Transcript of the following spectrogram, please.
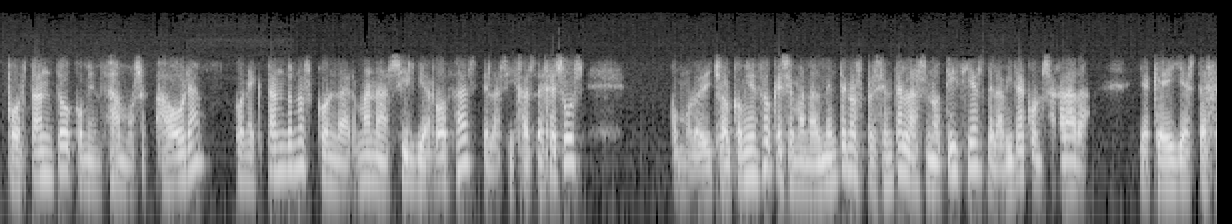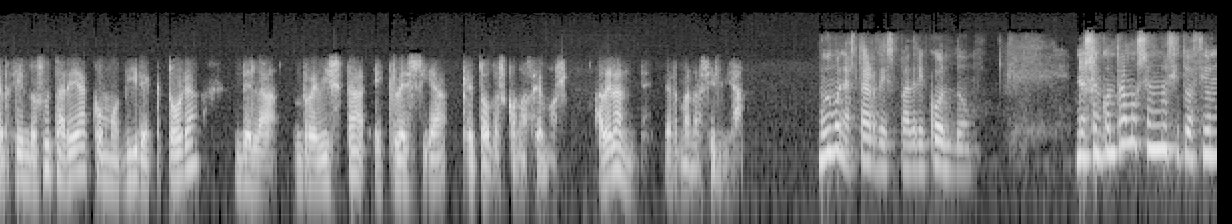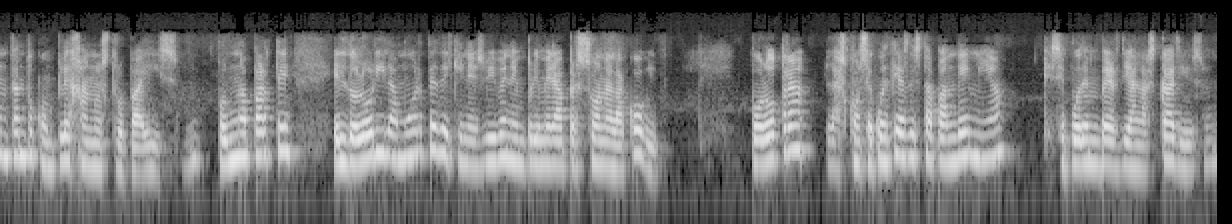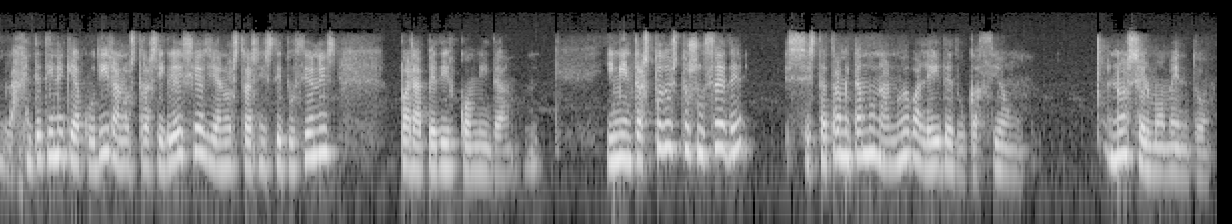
Por tanto, comenzamos ahora conectándonos con la hermana Silvia Rozas de las Hijas de Jesús, como lo he dicho al comienzo, que semanalmente nos presenta las noticias de la vida consagrada, ya que ella está ejerciendo su tarea como directora de la revista Eclesia que todos conocemos. Adelante, hermana Silvia. Muy buenas tardes, Padre Coldo. Nos encontramos en una situación un tanto compleja en nuestro país. Por una parte, el dolor y la muerte de quienes viven en primera persona la COVID. Por otra, las consecuencias de esta pandemia que se pueden ver ya en las calles. La gente tiene que acudir a nuestras iglesias y a nuestras instituciones para pedir comida. Y mientras todo esto sucede, se está tramitando una nueva ley de educación. No es el momento.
